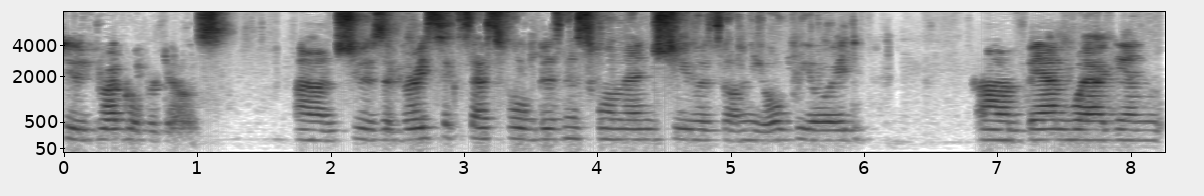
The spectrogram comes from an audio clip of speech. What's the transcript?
to drug overdose. Um, she was a very successful businesswoman. She was on the opioid um, bandwagon,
